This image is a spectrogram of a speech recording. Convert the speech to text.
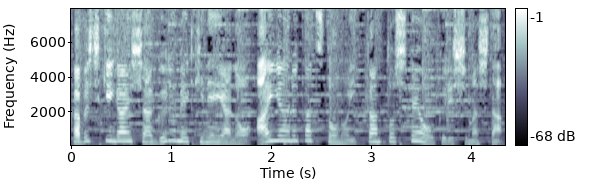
株式会社グルメキネアの IR 活動の一環としてお送りしました。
